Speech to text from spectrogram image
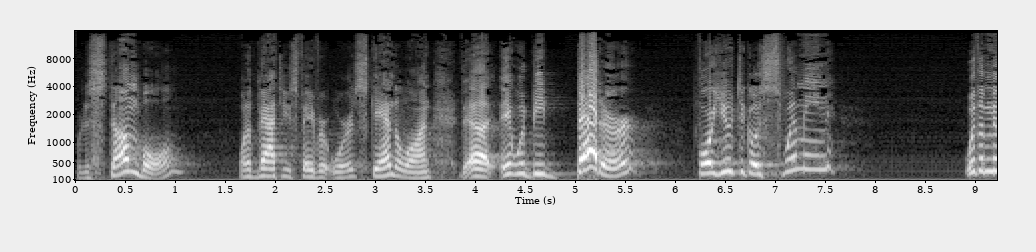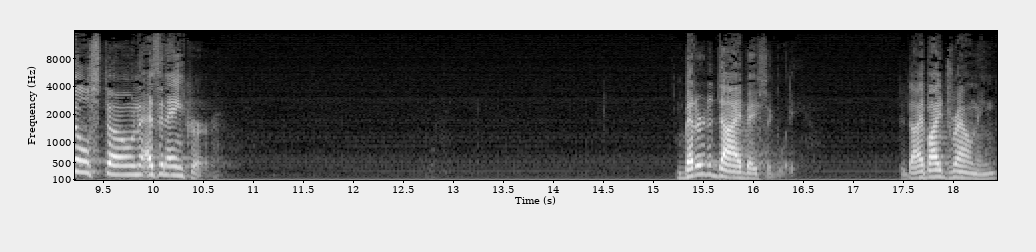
or to stumble, one of Matthew's favorite words, scandalon, uh, it would be better for you to go swimming with a millstone as an anchor. Better to die, basically. To die by drowning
